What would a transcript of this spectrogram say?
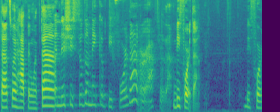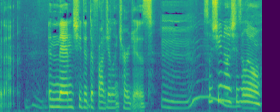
that's what happened with that. And did she still do makeup before that or after that? Before that before that. Mm. And then she did the fraudulent charges. Mm. So she, you know, she's a little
